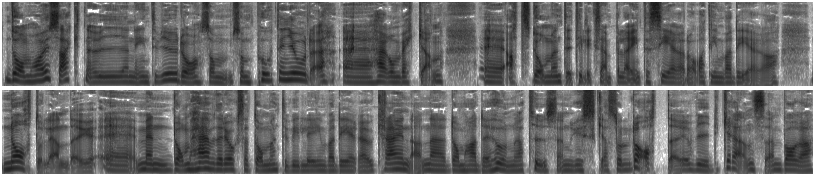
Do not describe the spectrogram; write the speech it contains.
de har ju sagt nu i en intervju då som, som Putin gjorde eh, häromveckan, eh, att de inte till exempel är intresserade av att invadera NATO-länder. Eh, men de hävdade också att de inte ville invadera Ukraina när de hade 100 000 ryska soldater vid gränsen bara,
